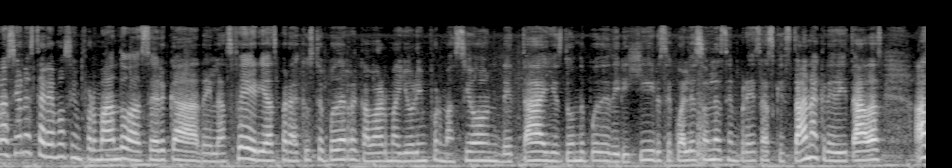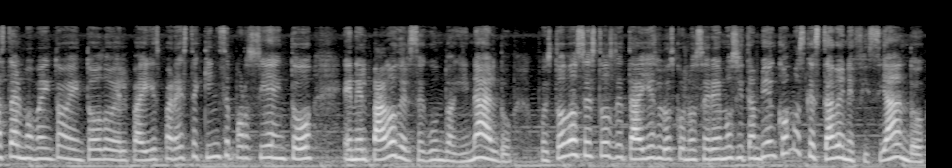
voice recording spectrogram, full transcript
continuación estaremos informando acerca de las ferias para que usted pueda recabar mayor información, detalles, dónde puede dirigirse, cuáles son las empresas que están acreditadas hasta el momento en todo el país para este 15% en el pago del segundo aguinaldo. Pues todos estos detalles los conoceremos y también cómo es que está beneficiando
